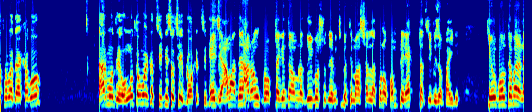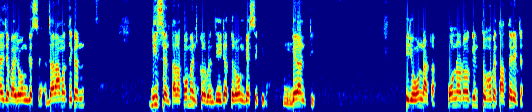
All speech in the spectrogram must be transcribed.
অথবা দেখাবো তার মধ্যে অন্যতম একটা থ্রি পিস হচ্ছে এই ব্লকের থ্রি এই যে আমাদের আরং ব্লকটা কিন্তু আমরা দুই বছর ধরে বিক্রি করতে মার্শাল্লাহ কোনো কমপ্লেন একটা থ্রি পিসও পাইনি। কেউ বলতে পারে না যে ভাই রং গেছে। যারা আমার থেকে নিছেন তারা কমেন্ট করবেন যে এইটাতে রং গেছে কিনা। গ্যারান্টি এই যে ওন্নাটা ওন্নাটাও কিন্তু হবে তাঁতের এটা।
